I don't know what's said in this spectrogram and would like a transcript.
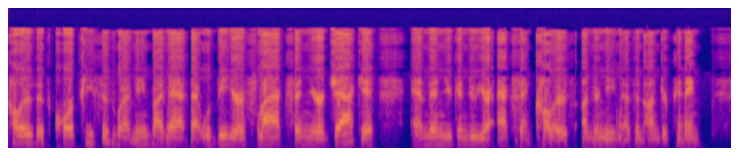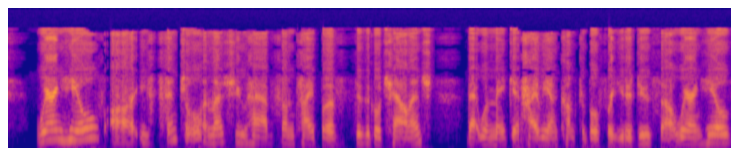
colors as core pieces. What I mean by that, that would be your slacks and your jacket, and then you can do your accent colors underneath as an underpinning. Wearing heels are essential unless you have some type of physical challenge that would make it highly uncomfortable for you to do so. Wearing heels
